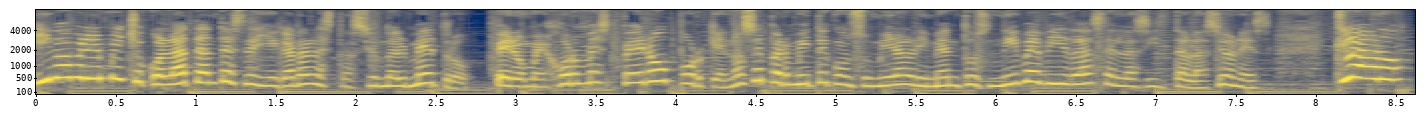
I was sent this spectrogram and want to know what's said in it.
Iba a abrir mi chocolate antes de llegar a la estación del metro, pero mejor me espero porque no se permite consumir alimentos ni bebidas en las instalaciones. Claro,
